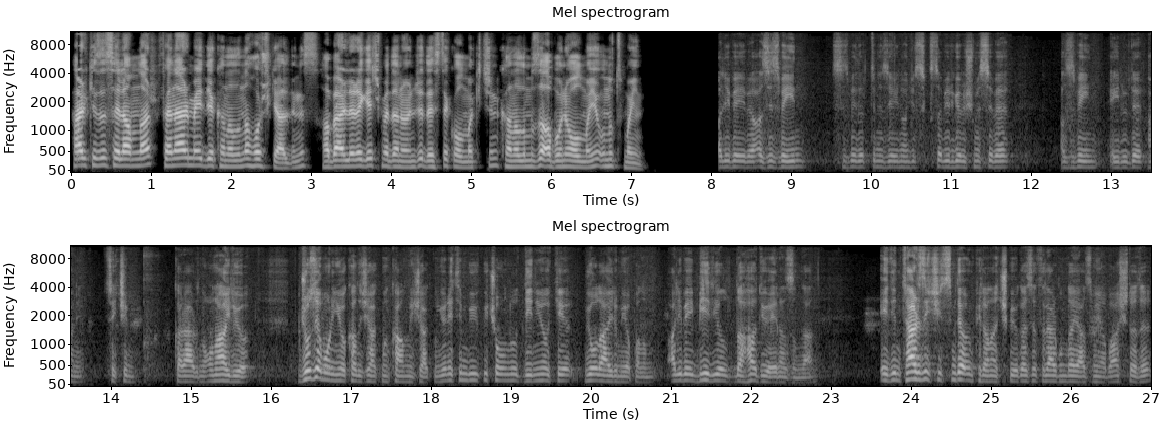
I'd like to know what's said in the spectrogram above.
Herkese selamlar. Fener Medya kanalına hoş geldiniz. Haberlere geçmeden önce destek olmak için kanalımıza abone olmayı unutmayın. Ali Bey ve Aziz Bey'in siz belirttiniz yayın öncesi kısa bir görüşmesi ve Aziz Bey'in Eylül'de hani seçim kararını onaylıyor. Jose Mourinho kalacak mı kalmayacak mı? Yönetim büyük bir çoğunluğu deniyor ki yol ayrımı yapalım. Ali Bey bir yıl daha diyor en azından. Edin Terzic ismi de ön plana çıkıyor. Gazeteler bunda yazmaya başladı.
